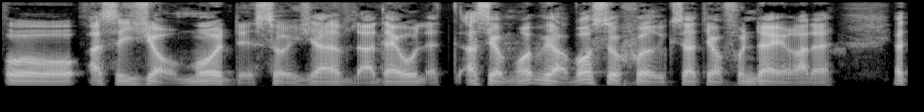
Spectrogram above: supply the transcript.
och alltså jag mådde så jävla dåligt. Alltså jag, må, jag var så sjuk så att jag funderade, jag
